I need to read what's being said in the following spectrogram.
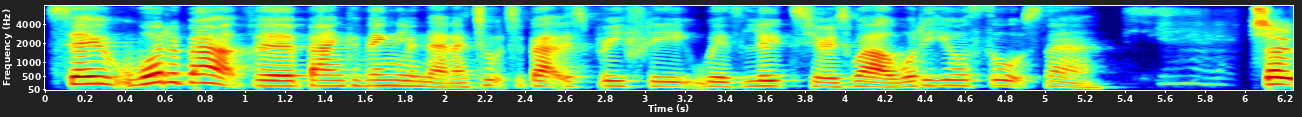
So, what about the Bank of England then? I talked about this briefly with Lucija as well. What are your thoughts there? So,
